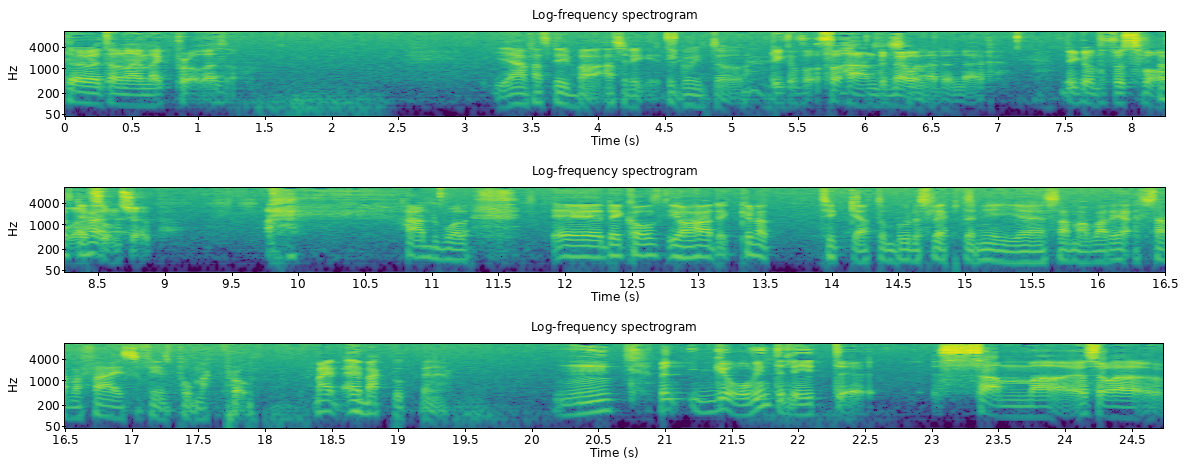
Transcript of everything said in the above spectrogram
Du hade velat ha en iMac Pro alltså? Ja fast det är bara, alltså det, det går inte att... Det går för, för handmåla den där. Det går inte att försvara ett sånt köp. handmåla. Eh, det är konstigt. Jag hade kunnat tycka att de borde släppt den i eh, samma, samma färg som finns på Mac Pro. Eh, Macbook menar jag. Mm. Men går vi inte lite samma, jag såg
